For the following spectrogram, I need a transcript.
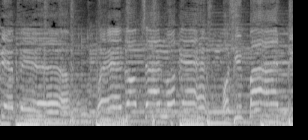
bien fait. Ouais, observe-moi bien, moi je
